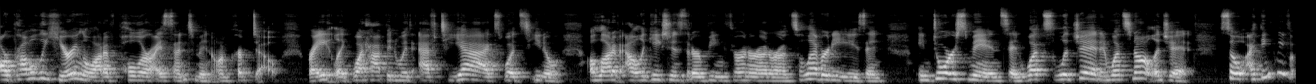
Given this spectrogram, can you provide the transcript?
are probably hearing a lot of polarized sentiment on crypto, right? Like what happened with FTX, what's, you know, a lot of allegations that are being thrown around around celebrities and endorsements and what's legit and what's not legit. So I think we've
